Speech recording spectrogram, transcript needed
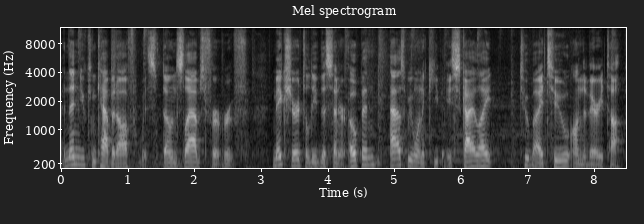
and then you can cap it off with stone slabs for a roof. Make sure to leave the center open, as we want to keep a skylight 2x2 on the very top.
